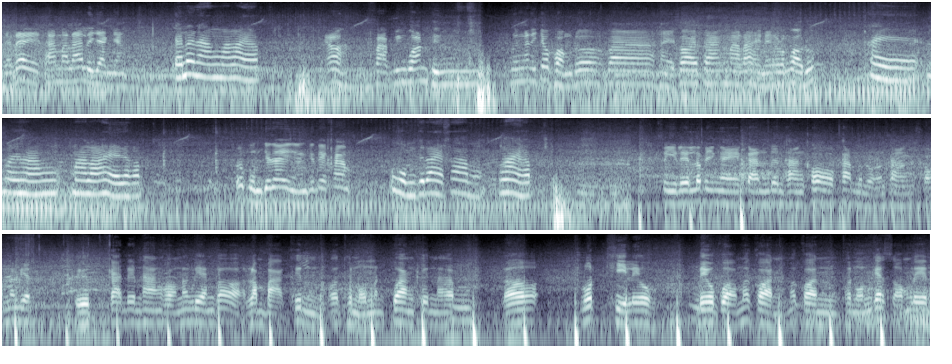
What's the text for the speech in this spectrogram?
อยากได้ทางมาลายหรือยังยังอยากได้ทางมาลายครับเอ้าฝากวิงวอนถึงหน่วยงานที่เจ้าของด้วยว่าให้ซอยทางมาลายให้ในลองเบาดู ให้ในทางมาลายให้นะครับเพื่อผมจะได้อย่างจะได้ข้ามพวกผมจะได้ข้ามง่ายครับ สี่เลนแล้วเป็นยังไงการเดินทางเข้าข้ามถนนหนทางของนักเรียน คือการเดินทางของนักเรียนก็ลำบากขึ้น เพราะถนนมันกว้างขึ้นนะครับ อืม แล้วรถขี่เร็วเร็วกว่าเมื่อก่อน เมื่อก่อนถนนแค่สองเลน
